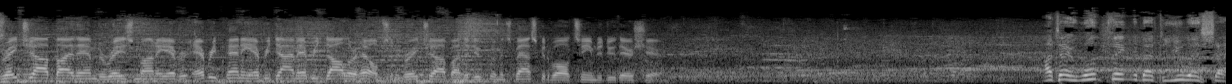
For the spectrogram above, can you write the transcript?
great job by them to raise money. Every, every penny, every dime, every dollar helps. And a great job by the Duke women's basketball team to do their share. I'll tell you one thing about the USA.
